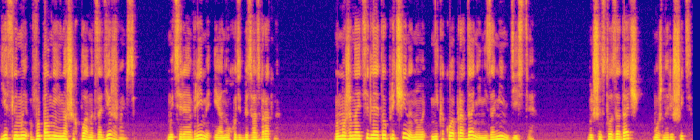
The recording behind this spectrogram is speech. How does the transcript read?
Если мы в выполнении наших планов задерживаемся, мы теряем время и оно уходит безвозвратно. Мы можем найти для этого причины, но никакое оправдание не заменит действия. Большинство задач можно решить.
